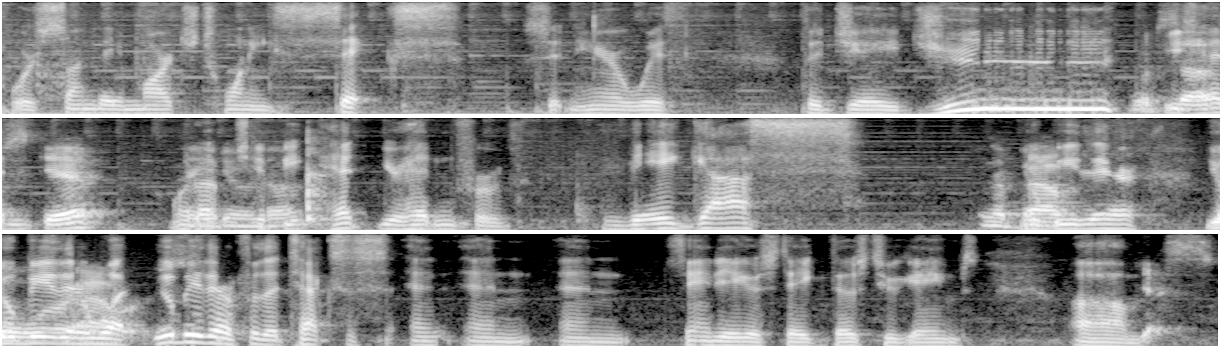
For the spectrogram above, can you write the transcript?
for Sunday, March 26th. Sitting here with the JG. What's He's up, heading- Skip? What How up, you doing, Chippy? Head, you're heading for Vegas. You'll be there. You'll be there. What? You'll be there for the Texas and and and San Diego State. Those two games. Um, Yes.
